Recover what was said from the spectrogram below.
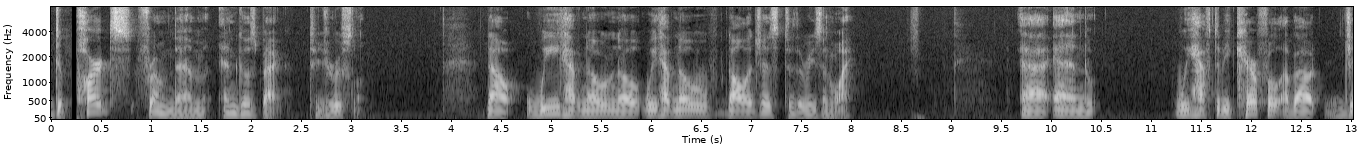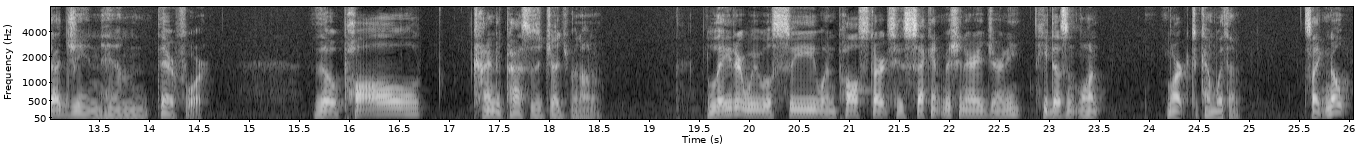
departs from them and goes back to Jerusalem. Now, we have no, no, we have no knowledge as to the reason why. Uh, and we have to be careful about judging him, therefore. Though Paul kind of passes judgment on him. Later, we will see when Paul starts his second missionary journey, he doesn't want Mark to come with him. It's like, nope,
